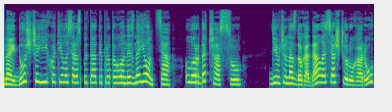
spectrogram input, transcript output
Найдужче їй хотілося розпитати про того незнайомця, лорда часу. Дівчина здогадалася, що ругару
